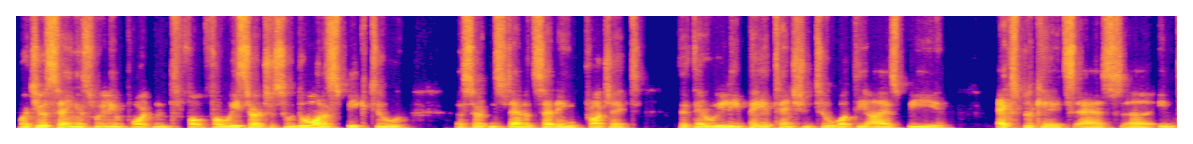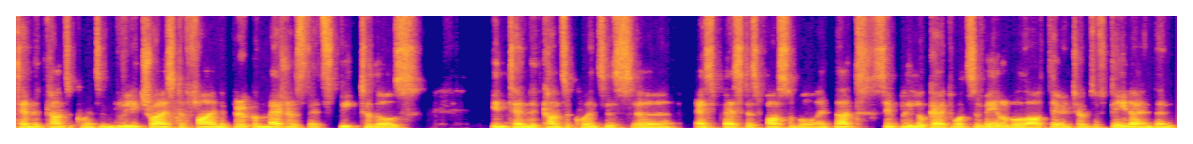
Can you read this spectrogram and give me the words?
what you're saying is really important for, for researchers who do want to speak to a certain standard setting project, that they really pay attention to what the IASB explicates as uh, intended consequence and really tries to find empirical measures that speak to those intended consequences uh, as best as possible and not simply look at what's available out there in terms of data and then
